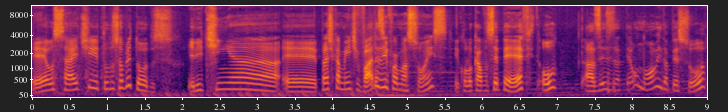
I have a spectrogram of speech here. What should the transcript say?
é o site Tudo sobre Todos. Ele tinha é, praticamente várias informações e colocava o CPF ou às vezes até o nome da pessoa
